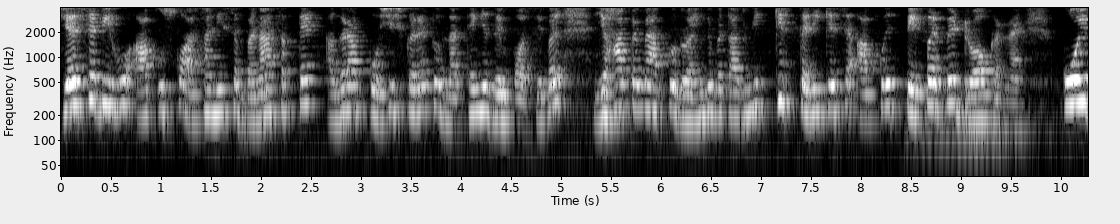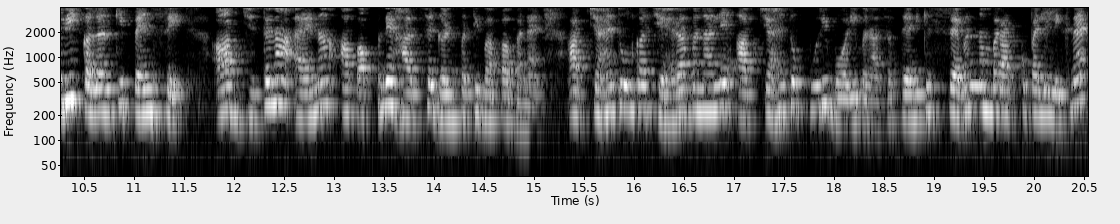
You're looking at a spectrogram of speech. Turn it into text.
जैसे भी हो, आप उसको आसानी से बना सकते हैं। अगर आप कोशिश करें तो नथिंग इज़ इम्पॉसिबल यहाँ पे मैं आपको ड्राइंग भी बता दूँगी किस तरीके से आपको एक पेपर पे ड्रॉ करना है। कोई भी कलर की पेन से आप जितना आए ना, आप अपने हाथ से गणपति बापा बनाए। आप चाहें तो उनका चेहरा बना लें, आप चाहें तो पूरी बॉडी बना सकते हैं। यानी कि सेवन नंबर आपको पहले लिखना है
